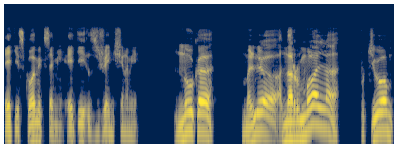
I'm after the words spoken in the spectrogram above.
Эти с комиксами, эти с женщинами. Ну-ка, мля, нормально, путем.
